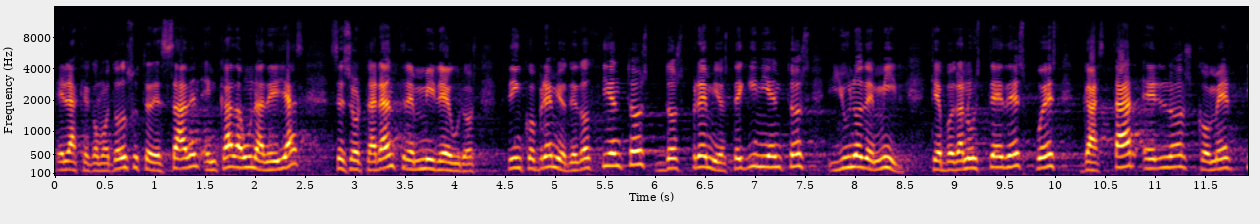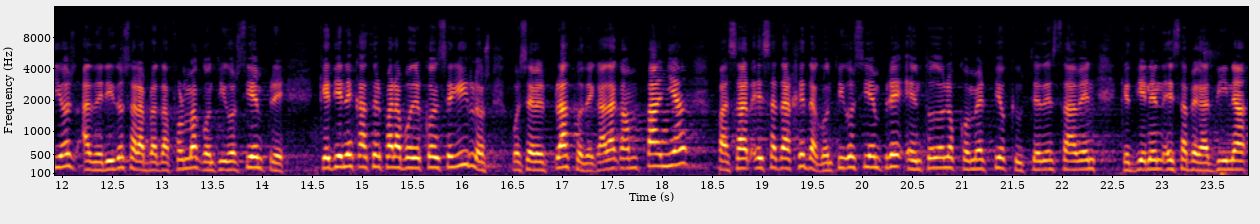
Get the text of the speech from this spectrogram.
en las que, como todos ustedes saben, en cada una de ellas se sortarán 3.000 euros, cinco premios de 200, dos premios de 500 y uno de 1.000, que podrán ustedes pues gastar en los comercios adheridos a la plataforma Contigo Siempre. ¿Qué tienen que hacer para poder conseguirlos? Pues en el plazo de cada campaña pasar esa tarjeta Contigo Siempre en todos los comercios que ustedes saben que tienen esa pegatina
